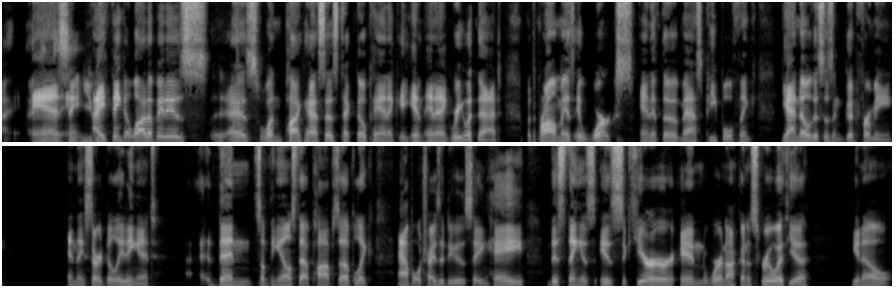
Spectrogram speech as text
I, I and think same, I think a lot of it is, as one podcast says, techno panic, and, and I agree with that. But the problem is, it works. And if the mass people think, "Yeah, no, this isn't good for me," and they start deleting it, then something else that pops up, like Apple tries to do, is saying, "Hey, this thing is is secure, and we're not going to screw with you," you know.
